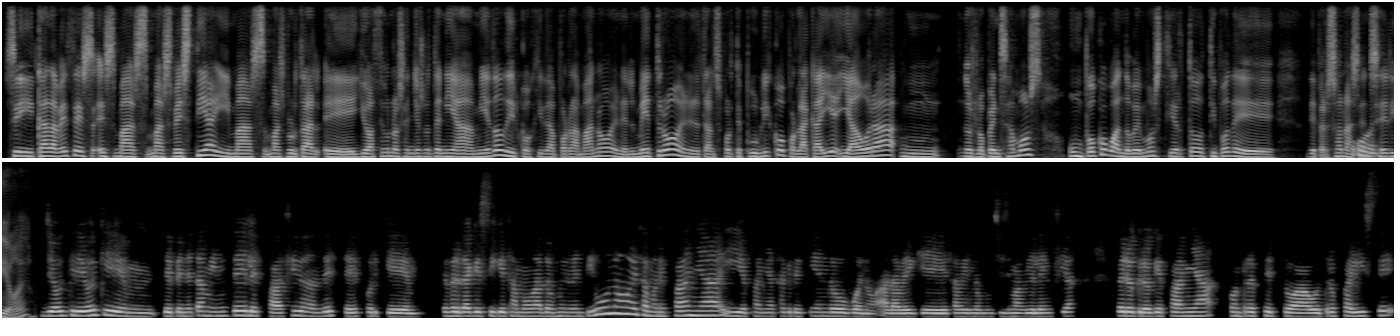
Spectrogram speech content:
Sí, cada vez es, más, más bestia y más, más brutal. Eh, yo hace unos años no tenía miedo de ir cogida por la mano en el metro, en el transporte público, por la calle y ahora mm, nos lo pensamos un poco cuando vemos cierto tipo de, personas, en serio. ¿eh? Yo creo que mm, depende también del espacio donde estés, porque es verdad que sí que estamos a 2021, estamos en España y España está creciendo, bueno, a la vez que está habiendo muchísima violencia, pero creo que España con respecto a otros países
